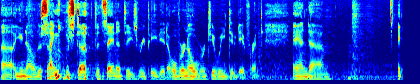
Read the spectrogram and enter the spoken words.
Uh, you know, the same old stuff, the sanity's repeated over and over till we do different. And um, it,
